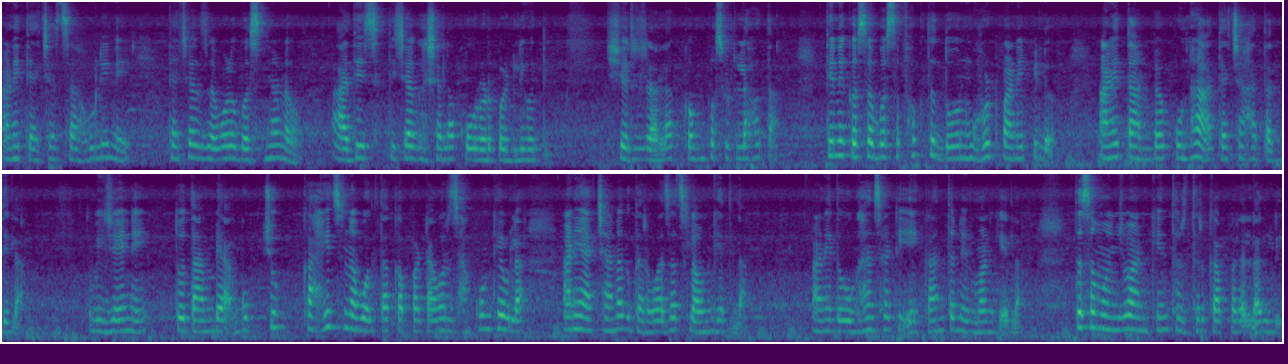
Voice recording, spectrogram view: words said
आणि त्याच्या चाहुलीने त्याच्याजवळ बसण्यानं आधीच तिच्या घशाला कोरड पडली होती. शरीराला कंप सुटला होता. तिने कसं बसं फक्त दोन घोट पाणी पिलं आणि तांब्या पुन्हा त्याच्या हातात दिला. विजयने तो तांब्या गुपचूप काहीच न बोलता कपाटावर झाकून ठेवला आणि अचानक दरवाजाच लावून घेतला आणि दोघांसाठी एकांत निर्माण केला. तसं मंजू आणखीन थरथर कापायला लागली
